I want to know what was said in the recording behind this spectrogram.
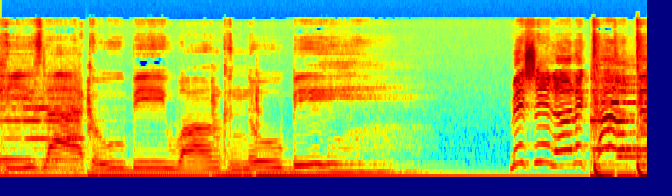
He's like Obi-Wan Kenobi. Mission. Jacob,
